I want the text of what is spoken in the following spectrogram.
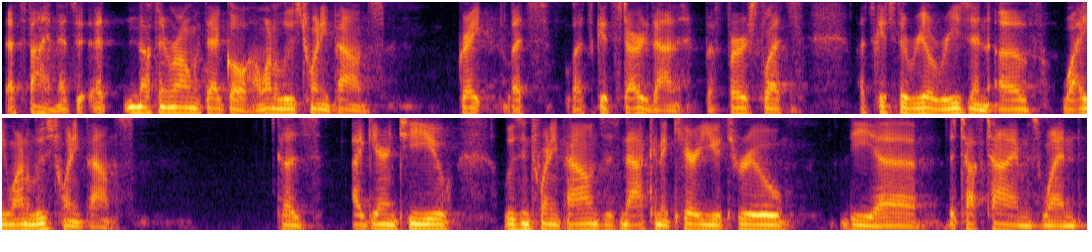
That's fine. That's it. Nothing wrong with that goal. I want to lose 20 pounds great. Let's let's get started on it. But first let's let's get to the real reason of why you want to lose 20 pounds. Because i guarantee you losing 20 pounds is not going to carry you through the uh, the tough times when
